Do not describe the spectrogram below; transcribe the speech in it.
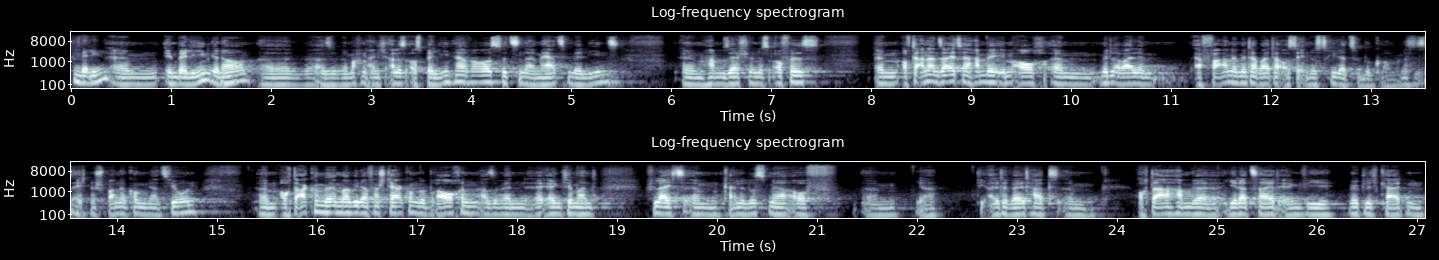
In Berlin? Ähm, in Berlin, genau. Mhm. Äh, also wir machen eigentlich alles aus Berlin heraus, sitzen da im Herzen Berlins, ähm, haben ein sehr schönes Office. Ähm, auf der anderen Seite haben wir eben auch ähm, mittlerweile erfahrene Mitarbeiter aus der Industrie dazu bekommen. Und das ist echt eine spannende Kombination. Ähm, auch da können wir immer wieder Verstärkung gebrauchen. Also wenn äh, irgendjemand vielleicht ähm, keine Lust mehr auf ähm, ja, die alte Welt hat. Ähm, auch da haben wir jederzeit irgendwie Möglichkeiten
